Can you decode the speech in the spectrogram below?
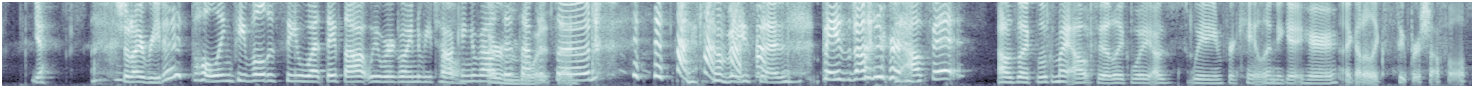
Yes. Should I read it? polling people to see what they thought we were going to be oh, talking Oh, about this it said. episode Somebody said based on her outfit. I was like, look at my outfit. Like, wait, I was waiting for Kaitlyn to get here. I gotta like super shuffle.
